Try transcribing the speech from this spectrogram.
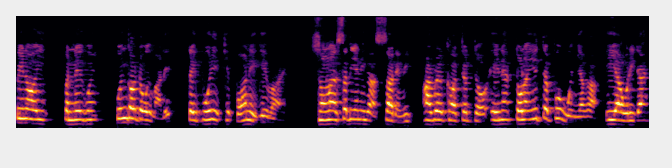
ပင်တော်ဤပနေကွင်းကွင်းကောက်တဝိတ်မှာလေတိတ်ပိုးတွေဖြစ်ပေါ်နေခဲ့ပါတယ် ဇွန်လ17ရက်နေ့ကစတင်ပြီးအာရက်ကော့တက်တော်အေနဲ့တော်လန်ရစ်တက်ဖို့ဝင်များကအေယာဝတီတိုင်း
